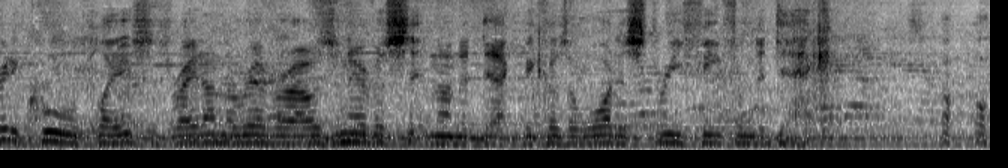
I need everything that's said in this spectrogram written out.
Pretty cool place. It's right on the river. I was nervous sitting on the deck because the water's three feet from the deck. So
